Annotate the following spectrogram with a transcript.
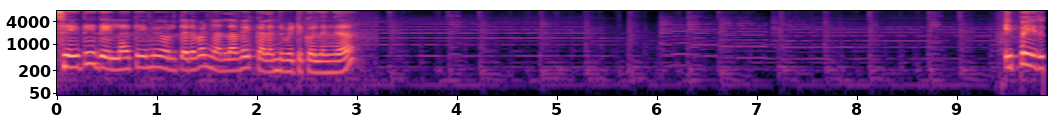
சேர்த்து இது எல்லாத்தையுமே ஒரு தடவை நல்லாவே கலந்து விட்டுக்கொள்ளுங்க. இப்போ இது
